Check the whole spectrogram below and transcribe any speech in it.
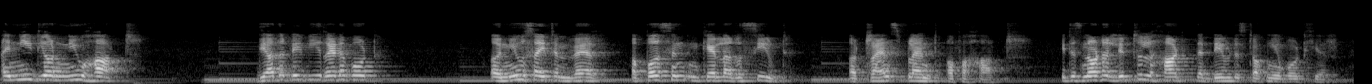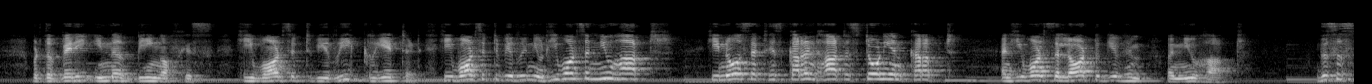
I need your new heart. The other day we read about a news item where a person in Kerala received a transplant of a heart. It is not a literal heart that David is talking about here, but the very inner being of his he wants it to be recreated. He wants it to be renewed. He wants a new heart. He knows that his current heart is stony and corrupt, and he wants the Lord to give him a new heart. This is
